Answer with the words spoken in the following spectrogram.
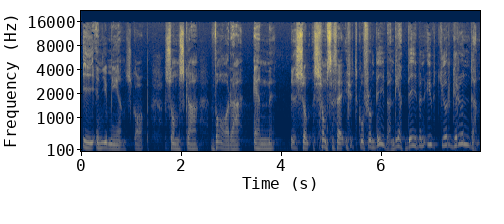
i en gemenskap som ska vara en, som, som så att säga, utgår från Bibeln, det är att Bibeln utgör grunden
